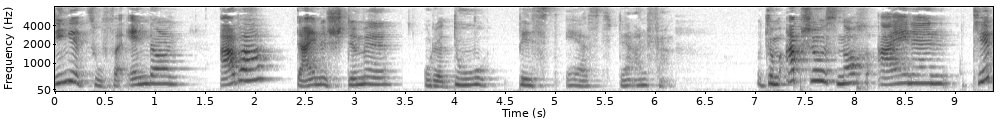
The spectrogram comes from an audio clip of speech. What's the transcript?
Dinge zu verändern, aber deine Stimme oder du bist erst der Anfang. Und zum Abschluss noch einen Tipp.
